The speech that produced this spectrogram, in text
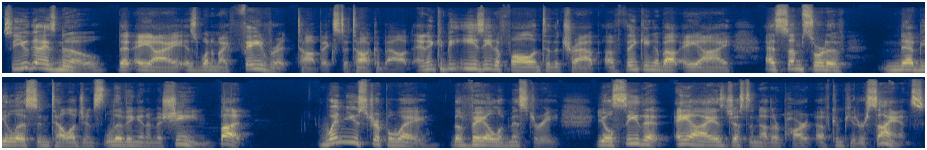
So, you guys know that AI is one of my favorite topics to talk about, and it can be easy to fall into the trap of thinking about AI as some sort of nebulous intelligence living in a machine. But when you strip away the veil of mystery, you'll see that AI is just another part of computer science.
